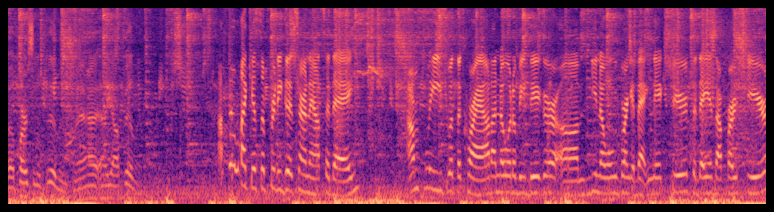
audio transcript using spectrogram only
Uh, personal feelings, man. How, how y'all feeling? I feel like it's a pretty good turnout today. I'm pleased with the crowd. I know it'll be bigger, um, you know, when we bring it back next year. Today is our first year.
